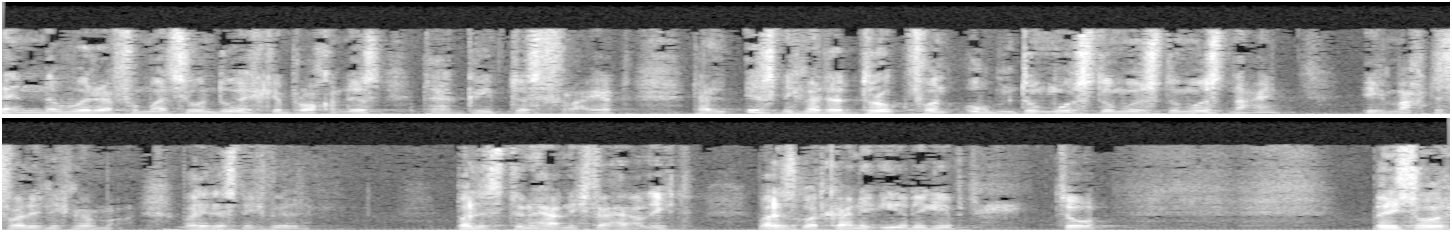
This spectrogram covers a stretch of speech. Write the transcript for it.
Länder, wo die Reformation durchgebrochen ist, da gibt es Freiheit. Da ist nicht mehr der Druck von oben, du musst, du musst, du musst. Nein, ich mache das, weil ich nicht mehr, weil ich das nicht will. Weil es den Herrn nicht verherrlicht. Weil es Gott keine Ehre gibt. So. Wenn ich so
